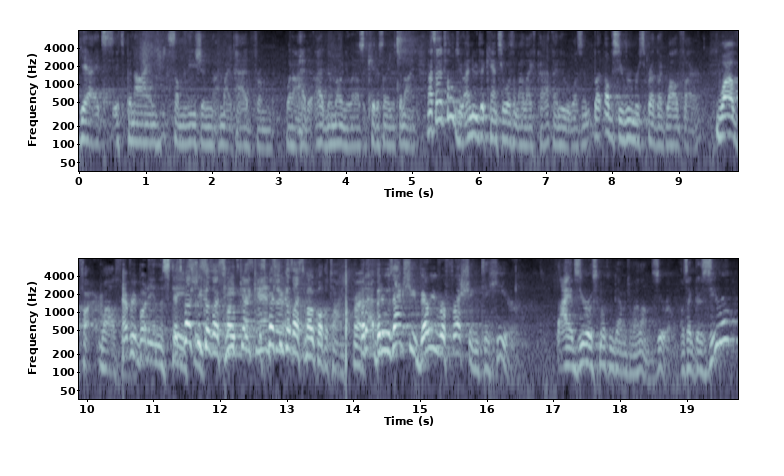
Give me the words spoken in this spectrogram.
yeah, it's, it's benign. Some lesion I might have had from when I had, I had pneumonia when I was a kid or something. It's benign. And as I told you, I knew that cancer wasn't my life path. I knew it wasn't. But obviously rumors spread like wildfire. Wildfire. Wildfire. Everybody in the states. Especially because I smoke. Especially because I smoke all the time. Right. But but it was actually very refreshing to hear. I have zero smoking damage on my lungs. Zero. I was like, there's zero.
